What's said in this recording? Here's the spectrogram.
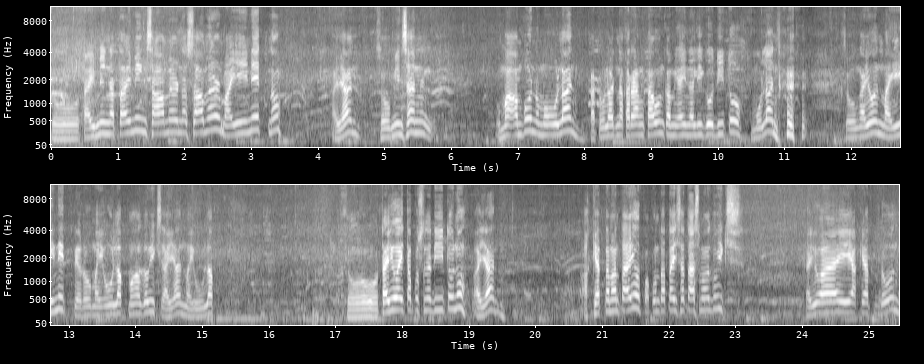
So, timing na timing, summer na summer, mainit, no? Ayan. So, minsan umaambon, umuulan. Katulad na karang taon kami ay naligo dito, mulan. so ngayon mainit pero may ulap mga gawiks. Ayan, may ulap. So tayo ay tapos na dito no. Ayan. Akyat naman tayo, papunta tayo sa taas mga gawiks. Tayo ay akyat doon.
